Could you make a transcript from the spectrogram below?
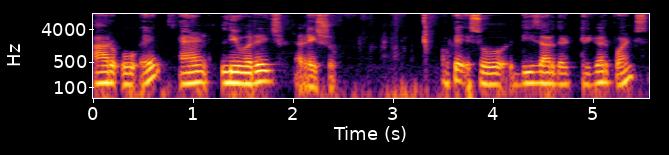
ROA and leverage ratio. Okay so these are the trigger points.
